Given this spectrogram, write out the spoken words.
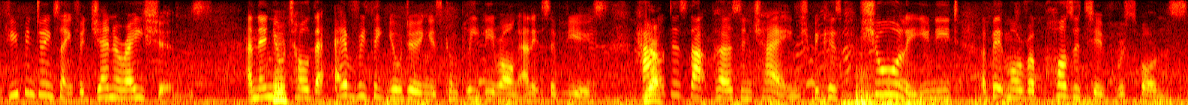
if you've been doing something for generations, and then you're Hmm. told that everything you're doing is completely wrong and it's abuse, how Yeah. does that person change? Because surely you need a bit more of a positive response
